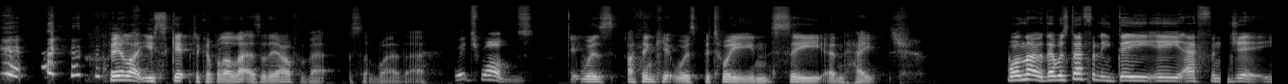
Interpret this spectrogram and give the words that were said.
I feel like you skipped a couple of letters of the alphabet somewhere there. Which ones? It was, I think it was between C and H. well, no, there was definitely D, E, F, and G.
